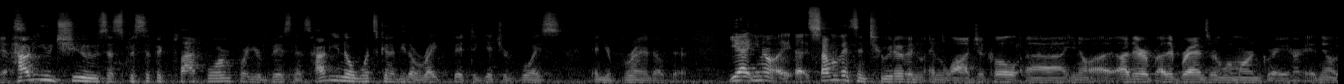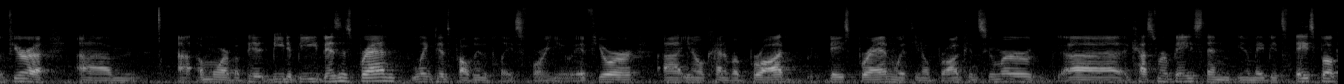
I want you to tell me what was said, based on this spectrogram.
Yes. How do you choose a specific platform for your business? How do you know what's going to be the right fit to get your voice and your brand out there? Yeah, you know, uh, some of it's intuitive and, and logical. Uh, you know, uh, other other brands are a little more in gray area. You know, if you're a um, a- more of a B two B business brand, LinkedIn's probably the place for you. If you're, uh, you know, kind of a broad based brand with you know broad consumer uh, customer base, then you know maybe it's Facebook.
